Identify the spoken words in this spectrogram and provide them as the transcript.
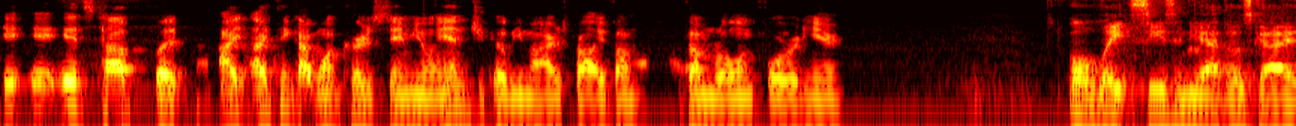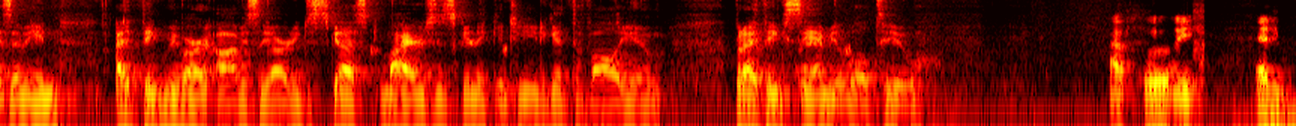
It, it, it's tough, but I, I think I want Curtis Samuel and Jakobi Meyers probably if I'm if I'm rolling forward here. Well, late season, yeah, those guys. I mean, I think we've already, obviously already discussed Meyers is going to continue to get the volume, but I think Samuel will too. Absolutely. And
